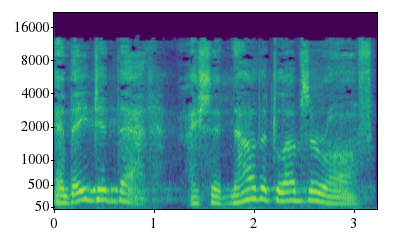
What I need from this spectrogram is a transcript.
and they did that, I said, now the gloves are off.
